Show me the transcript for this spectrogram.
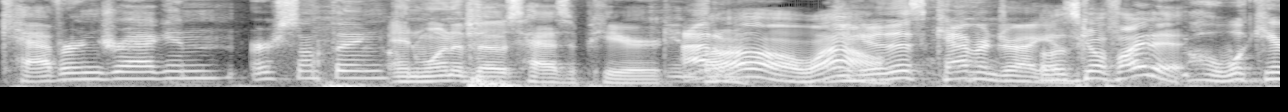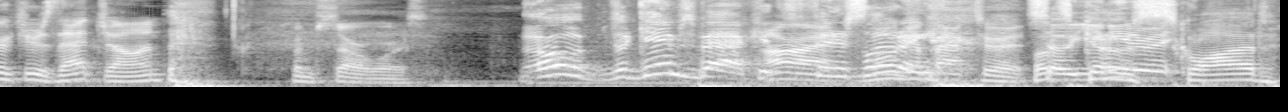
cavern dragon or something, and one of those has appeared. Adam, Oh, wow. Did you hear this? Cavern Dragon. Let's go fight it. Oh, what character is that, John? From Star Wars. Oh, the game's back. It's All right, finished we'll loading. get back to it. So Let's you go, need to squad.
